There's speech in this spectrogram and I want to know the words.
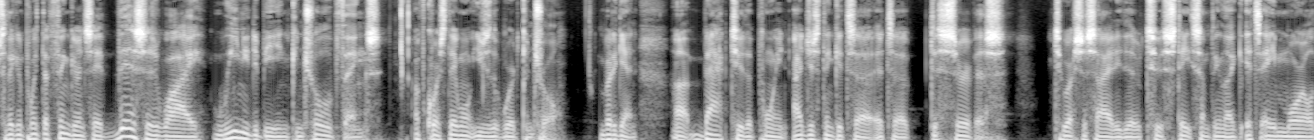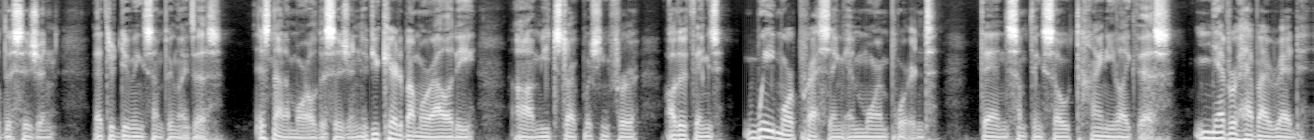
So they can point the finger and say, this is why we need to be in control of things. Of course, they won't use the word control. But again, uh, back to the point, I just think it's a, it's a disservice to our society to, to state something like it's a moral decision that they're doing something like this. It's not a moral decision. If you cared about morality, um, you'd start pushing for other things way more pressing and more important than something so tiny like this. Never have I read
